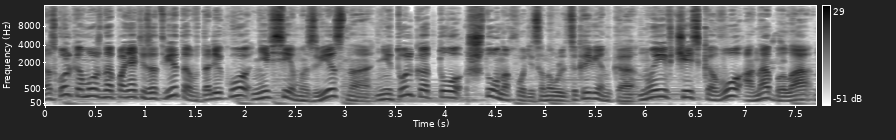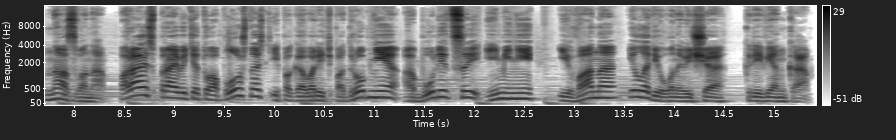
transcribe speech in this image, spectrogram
Насколько можно понять из ответов, далеко не всем известно не только то, что находится на улице Кривенко, но и в честь кого она была названа. Пора исправить эту оплошность и поговорить подробнее об улице имени Ивана Илларионовича Кривенко.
